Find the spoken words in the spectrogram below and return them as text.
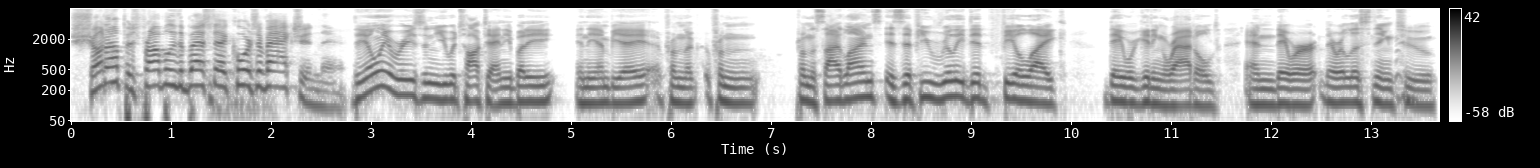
Shut up is probably the best uh, course of action there. The only reason you would talk to anybody in the NBA from the from from the sidelines is if you really did feel like they were getting rattled and they were they were listening to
